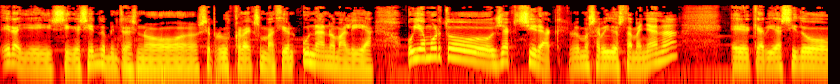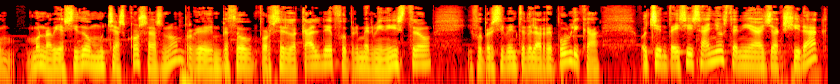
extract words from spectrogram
era y sigue siendo, mientras no se produzca la exhumación, una anomalía. Hoy ha muerto Jacques Chirac, lo hemos sabido esta mañana, eh, que había sido, bueno, había sido muchas cosas, ¿no? Porque empezó por ser alcalde, fue primer ministro y fue presidente de la República. 86 años tenía Jacques Chirac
